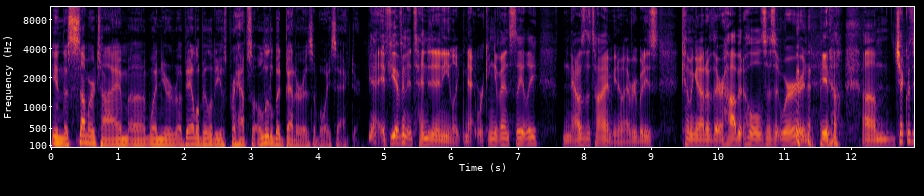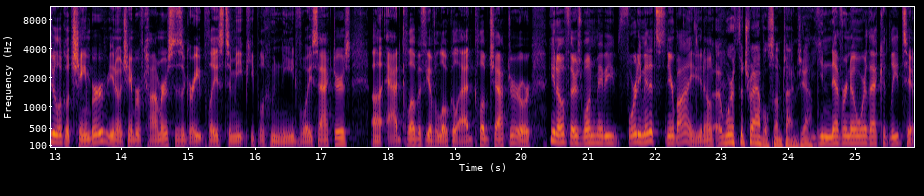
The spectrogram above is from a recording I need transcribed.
in the summertime uh, when your availability is perhaps a little bit better as a voice actor. Yeah, if you haven't attended any like networking events lately, now's the time. You know, everybody's coming out of their hobbit holes, as it were, and you know, um, check with your local chamber. You know, Chamber of Commerce is a great place to meet people who need voice actors. Uh, ad Club, if you have a local ad club chapter, or you know, if there's one maybe 40 minutes nearby. You know, Uh, worth the travel sometimes, yeah. you never know where that could lead to.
